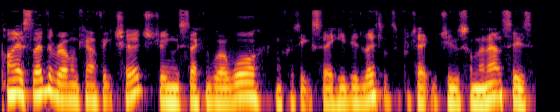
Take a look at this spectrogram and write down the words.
Pius led the Roman Catholic Church during the Second World War, and critics say he did little to protect Jews from the Nazis.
